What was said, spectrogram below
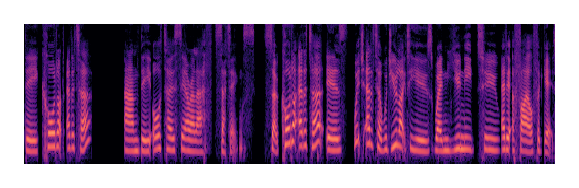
the core.editor and the auto CRLF settings. So, core editor is which editor would you like to use when you need to edit a file for Git?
